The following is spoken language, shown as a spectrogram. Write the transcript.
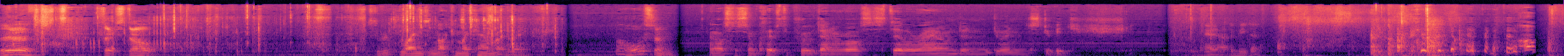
Ugh, so still. So the blinds are knocking my camera away. Oh, awesome! And also some clips to prove Dan and Ross are still around and doing stupid shit. Yeah, that'd be done.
